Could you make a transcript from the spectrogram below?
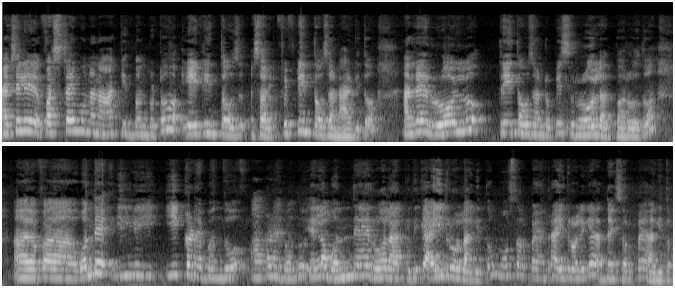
ಆ್ಯಕ್ಚುಲಿ ಫಸ್ಟ್ ಟೈಮು ನಾನು ಹಾಕಿದ್ದು ಬಂದ್ಬಿಟ್ಟು eighteen thousand sorry fifteen thousand ಆಗಿದ್ದು. ಅಂದರೆ roll three thousand rupees roll ಅದು ಬರೋದು. ಒಂದೇ ಇಲ್ಲಿ ಈ ಕಡೆ ಬಂದು, ಆ ಕಡೆ ಬಂದು ಎಲ್ಲ ಒಂದೇ ರೋಲ್ ಹಾಕಿದ್ದಕ್ಕೆ ಐದು ರೋಲ್ ಆಗಿತ್ತು. ಮೂರು ಸಾವಿರ ರೂಪಾಯಿ ಅಂದರೆ ಐದು ರೋಲಿಗೆ ಹದಿನೈದು ಸಾವಿರ ರೂಪಾಯಿ ಆಗಿತ್ತು.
